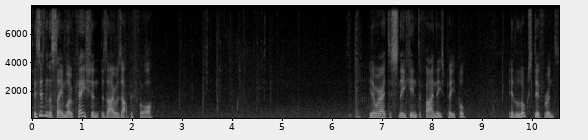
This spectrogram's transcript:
This isn't the same location as I was at before. You know where I had to sneak in to find these people? It looks different.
